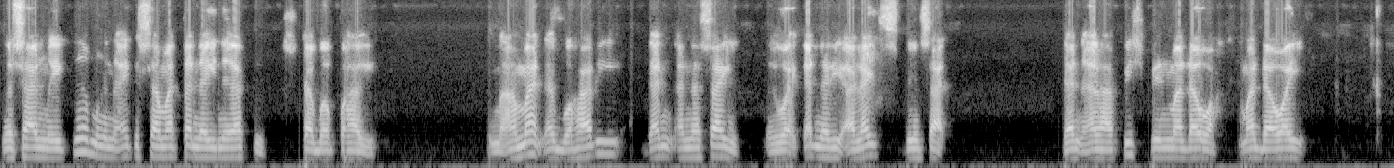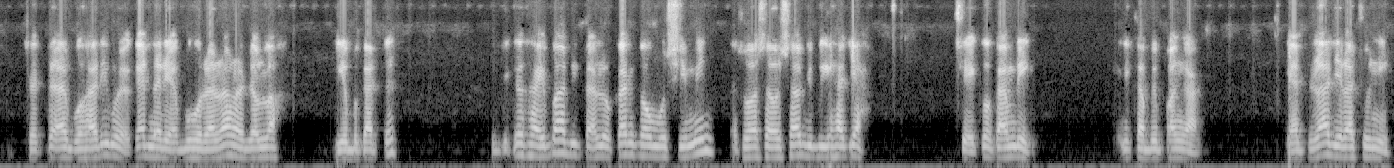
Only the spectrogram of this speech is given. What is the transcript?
pengesahan mereka mengenai keselamatan dari neraka setelah beberapa hari. Imam Ahmad, Abu Hari dan An-Nasai meriwayatkan dari Alais bin Sa'ad dan Al-Hafiz bin Madawah Madawai. Serta Al-Buhari meriwayatkan dari Abu Hurairah radhiyallahu ia berkata ketika Khaybar ditaklukkan kaum muslimin Rasulullah SAW diberi hadiah seekor kambing. Ini kambing panggang yang telah diracuni.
